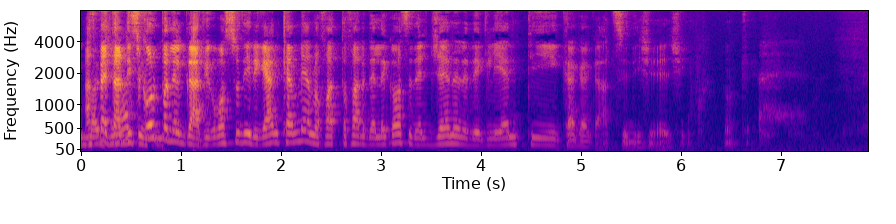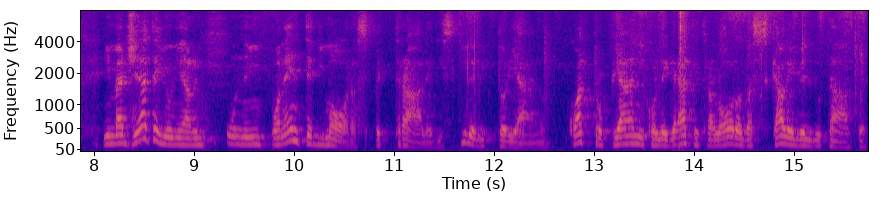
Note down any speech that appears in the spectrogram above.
Aspetta, a discolpa del grafico, posso dire che anche a me hanno fatto fare delle cose del genere dei clienti cacacazzi, dice 5. Ok. Immaginatevi un, un'imponente dimora spettrale di stile vittoriano, quattro piani collegati tra loro da scale vellutate,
